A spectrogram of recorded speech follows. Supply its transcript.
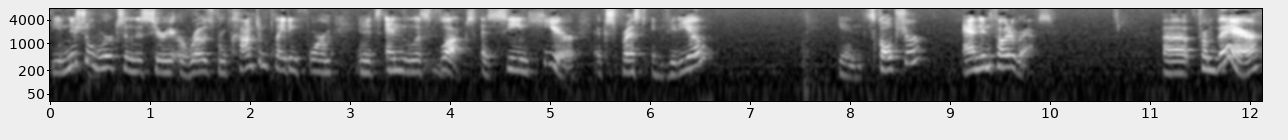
The initial works in this series arose from contemplating form in its endless flux, as seen here, expressed in video, in sculpture, and in photographs. Uh, from there,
